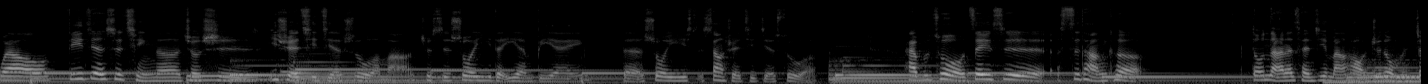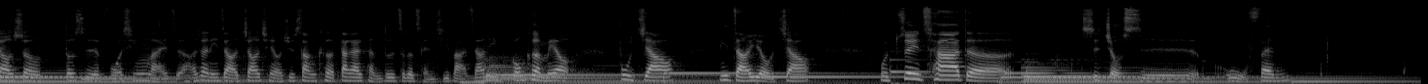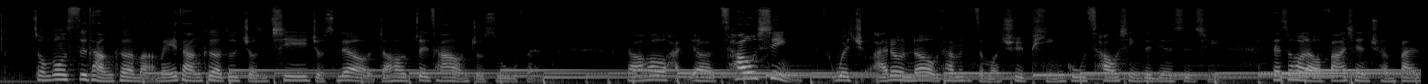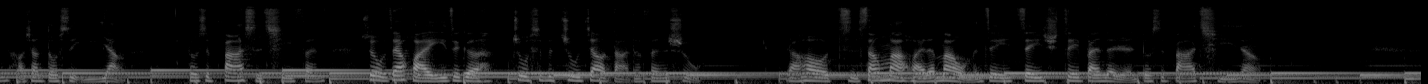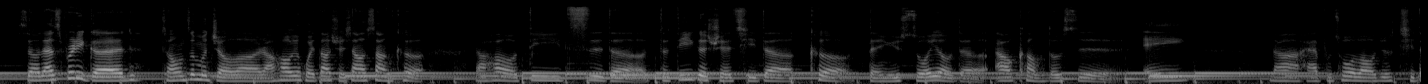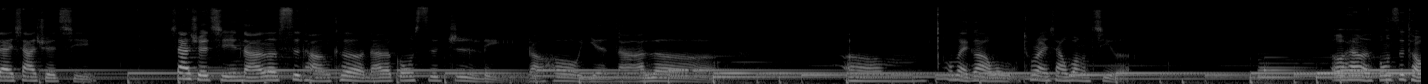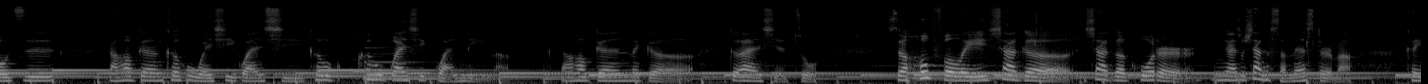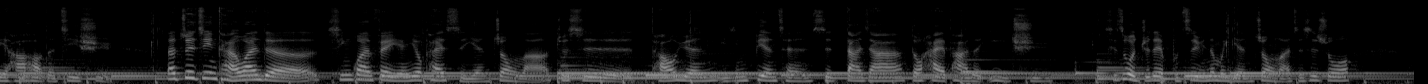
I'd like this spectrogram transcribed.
Well，第一件事情呢，就是一学期结束了嘛，就是硕一的 EMBA 的硕一上学期结束了，还不错。这一次四堂课。都拿的成绩蛮好，我觉得我们教授都是佛心来着，好像你只要交钱有去上课，大概可能都是这个成绩吧。只要你功课没有不交，你只要有交，我最差的是九十五分，总共四堂课嘛，每一堂课都是九十七、九十六，然后最差好像九十五分，然后还呃操性，which I don't know 他们是怎么去评估操性这件事情。但是后来我发现全班好像都是一样，都是八十七分，所以我在怀疑这个助是不是助教打的分数，然后指桑骂槐的骂我们这一这一这一班的人都是八七这样。So that's pretty good。从这么久了，然后又回到学校上课，然后第一次的的第一个学期的课等于所有的 outcome 都是 A。那还不错喽，就是期待下学期。下学期拿了四堂课，拿了公司治理，然后也拿了，嗯，Oh my God，我突然一下忘记了。哦，还有公司投资，然后跟客户维系关系，客户客户关系管理了，然后跟那个个案协作。So hopefully 下个下个 quarter，应该说下个 semester 吧。可以好好的继续。那最近台湾的新冠肺炎又开始严重了，就是桃园已经变成是大家都害怕的疫区。其实我觉得也不至于那么严重了，只是说，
